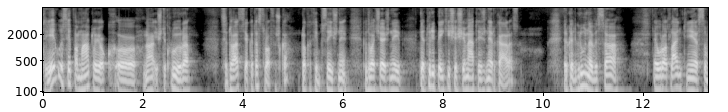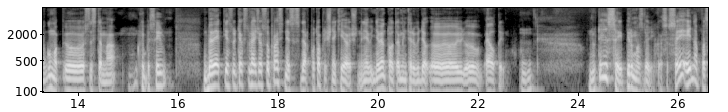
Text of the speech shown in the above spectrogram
Tai jeigu jisai pamato, jog, uh, na, iš tikrųjų yra situacija katastrofiška, tokia kaip jisai, žinai, kad va čia, žinai, 4, 5, 6 metai, žinai, ir karas, ir kad griūna visa Euroatlantinė saugumo e, sistema, kaip jisai beveik tiesų tekstų leidžia suprasti, nes jis dar po to priešnekėjo, ne, ne vien to tam interviu dėl uh, Eltai. Mhm. Nu tai jisai, pirmas dalykas, jisai eina pas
